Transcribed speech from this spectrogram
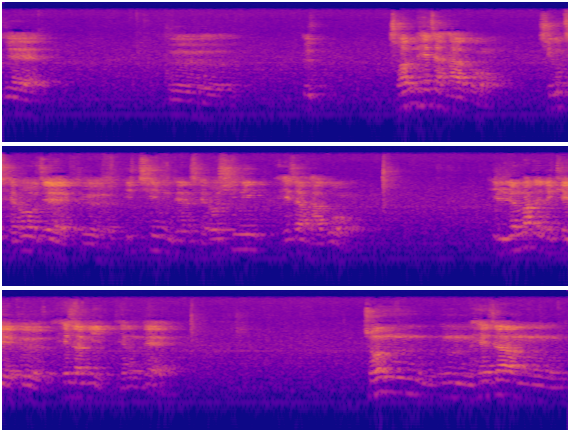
이제 그, 그 전 회장하고 지금 새로 이제 그 이침된 새로 신임 회장하고 1년 만에 이렇게 그 회장이 되는데 전 음, 회장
